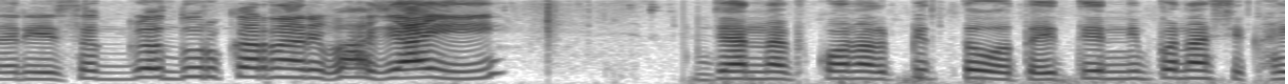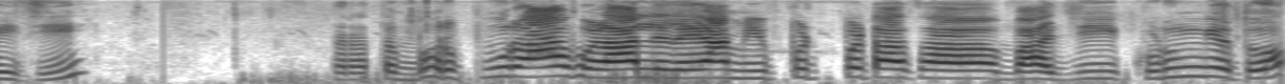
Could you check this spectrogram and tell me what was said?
तर हे सगळं दूर करणारी भाजी आई ज्यांना कोणाला पित्त होतं आहे त्यांनी पण अशी खायची. तर आता भरपूर आभळ आलेलं आहे. आम्ही पटपट असा भाजी खुडून घेतो.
